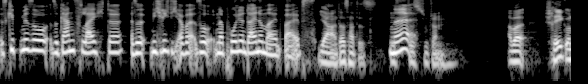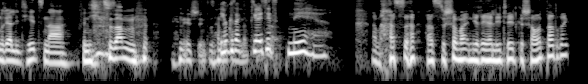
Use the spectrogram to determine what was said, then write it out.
es gibt mir so, so ganz leichte, also nicht richtig, aber so Napoleon Dynamite-Vibes. Ja, das hat es. Das, Ne? das stimmt schon. Aber schräg und realitätsnah finde ich zusammen eine interessante Ich habe gesagt. Realitätsnäher. Aber hast du, hast du schon mal in die Realität geschaut, Patrick?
